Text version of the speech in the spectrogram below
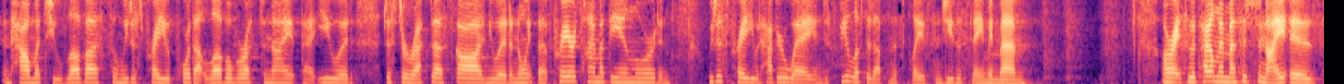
and how much you love us. And we just pray you pour that love over us tonight, that you would just direct us, God, and you would anoint the prayer time at the end, Lord. And we just pray you would have your way and just be lifted up in this place. In Jesus' name, amen. All right, so the title of my message tonight is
